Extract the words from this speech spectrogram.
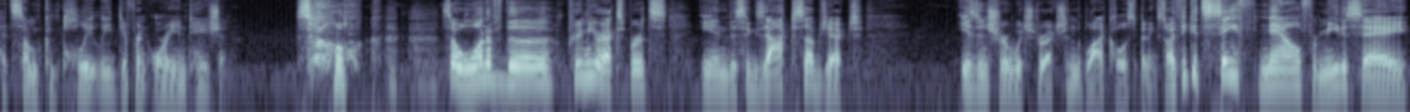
at some completely different orientation. So, so one of the premier experts in this exact subject isn't sure which direction the black hole is spinning. So I think it's safe now for me to say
